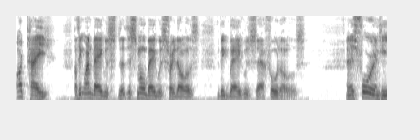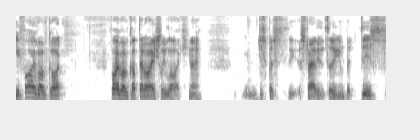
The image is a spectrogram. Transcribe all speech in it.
I'd pay I think one bag was the small bag was three dollars, the big bag was uh, four dollars, and there's four in here. Five I've got, five I've got that I actually like. You know, just because the Australian theme. But this,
